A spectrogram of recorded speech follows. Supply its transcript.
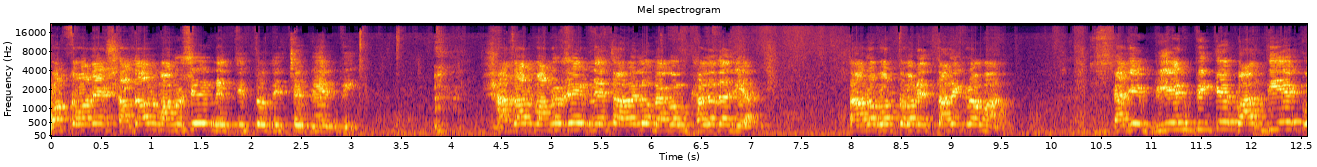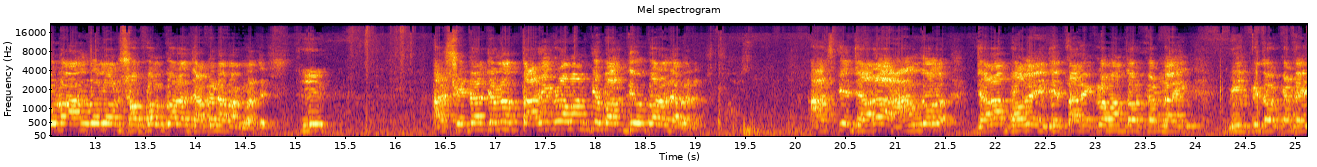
বর্তমানে সাধারণ মানুষের নেতৃত্ব দিচ্ছে বিএনপি সাধারণ মানুষের নেতা হলো বেগম খালেদা জিয়া। তারও বর্তমানে তারেক রহমান। কাজে বিএনপি কে বাদ দিয়ে কোনো আন্দোলন সফল করা যাবে না বাংলাদেশ। আর সেটার জন্য তারেক রহমানকে বাদ দিয়েও করা যাবে না। আজকে যারা আন্দোলন যারা বলে যে তারেক রহমান দরকার নাই বিএনপি দরকার নাই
